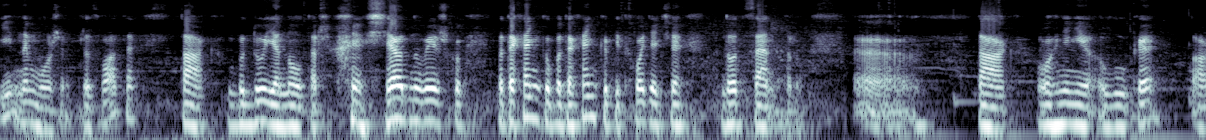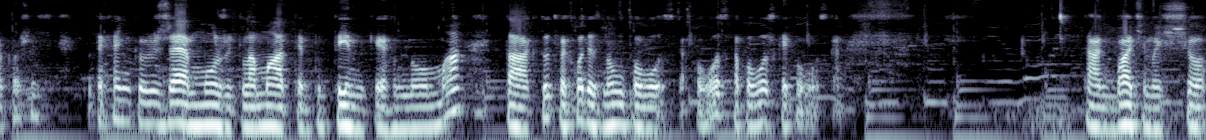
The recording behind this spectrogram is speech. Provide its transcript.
і не може призвати. Так, будує Нолтер ще одну вишку, потихеньку-потихеньку підходячи до центру. Е, так, вогняні луки також ось потихеньку вже можуть ламати будинки гнома. Так, тут виходить знову повозка. Повозка, повозка і повозка. Так, бачимо, що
